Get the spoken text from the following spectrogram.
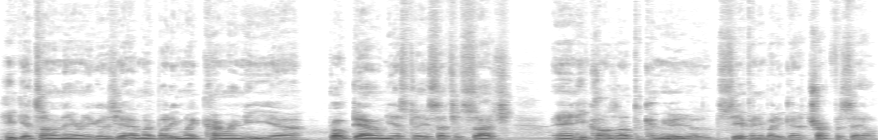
he gets on there and he goes, yeah, my buddy Mike Curran, he uh, broke down yesterday, such and such, and he calls out the community to see if anybody got a truck for sale.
